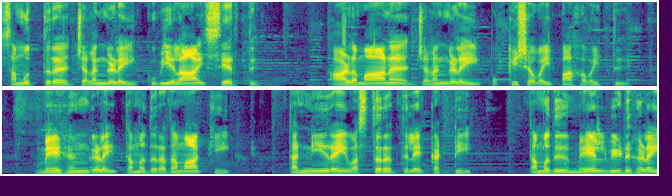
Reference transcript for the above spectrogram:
சமுத்திர ஜலங்களை குவியலாய் சேர்த்து ஆழமான ஜலங்களை பொக்கிஷ வைப்பாக வைத்து மேகங்களை தமது ரதமாக்கி தண்ணீரை வஸ்திரத்திலே கட்டி தமது மேல் வீடுகளை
